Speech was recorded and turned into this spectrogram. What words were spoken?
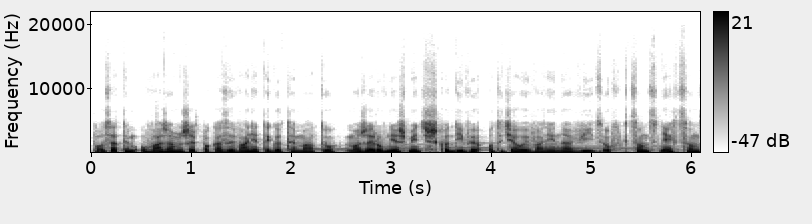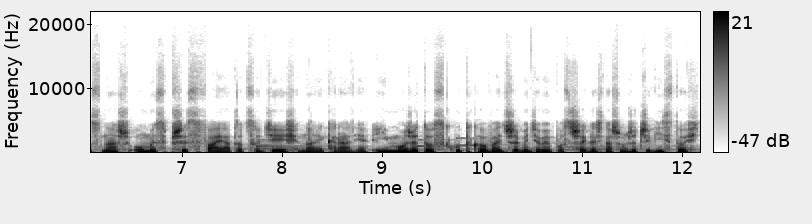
Poza tym uważam, że pokazywanie tego tematu może również mieć szkodliwe oddziaływanie na widzów. Chcąc nie chcąc, nasz umysł przyswaja to, co dzieje się na ekranie i może to skutkować, że będziemy postrzegać naszą rzeczywistość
